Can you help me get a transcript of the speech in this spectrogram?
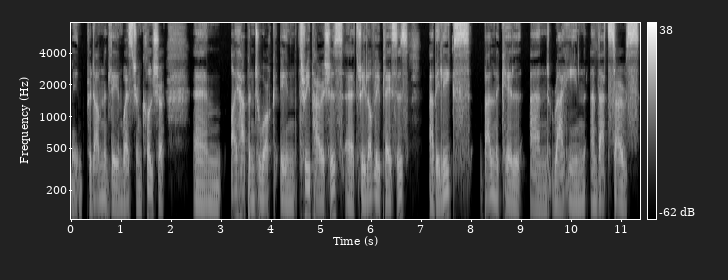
in, predominantly in Western culture. Um, I happen to work in three parishes, uh, three lovely places, Abbeyleix, Ballinakill and Raheen, and that serves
